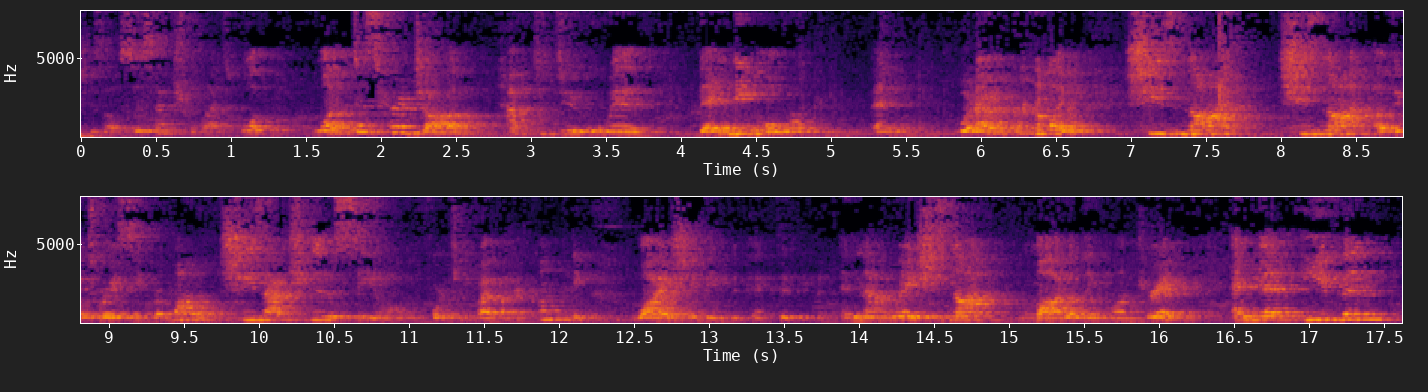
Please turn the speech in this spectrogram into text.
she's also sexualized. What what does her job have to do with bending over and whatever? like she's not she's not a Victoria's Secret model. She's actually the CEO of a Fortune 500 company. Why is she being depicted in that way? She's not modeling lingerie, and yet even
